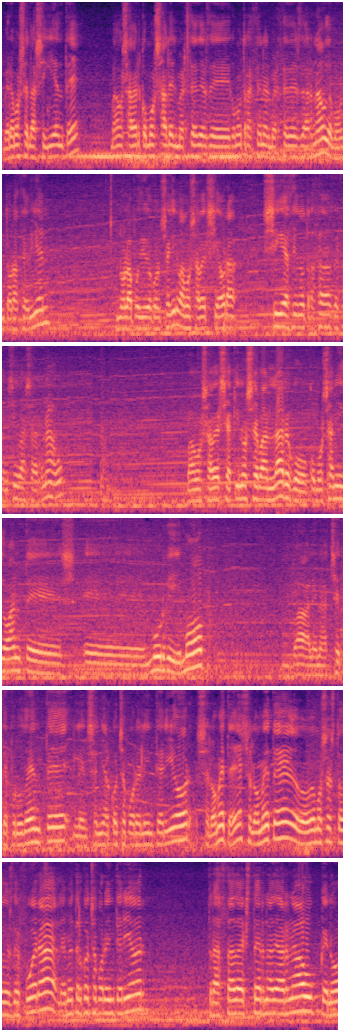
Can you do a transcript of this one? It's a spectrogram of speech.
Veremos en la siguiente. Vamos a ver cómo sale el Mercedes de. cómo tracciona el Mercedes de Arnau. De momento lo hace bien. No lo ha podido conseguir. Vamos a ver si ahora sigue haciendo trazadas defensivas Arnau. Vamos a ver si aquí no se van largo, como se han ido antes eh, Murgi y Mob. Vale, Nachete prudente, le enseña el coche por el interior, se lo mete, ¿eh? se lo mete, vemos esto desde fuera, le mete el coche por el interior, trazada externa de Arnau, que no,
